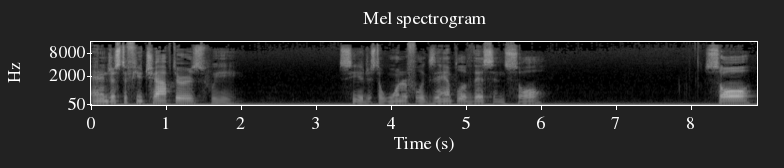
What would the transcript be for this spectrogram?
And in just a few chapters, we see just a wonderful example of this in Saul. Saul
